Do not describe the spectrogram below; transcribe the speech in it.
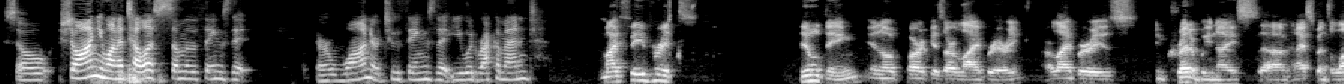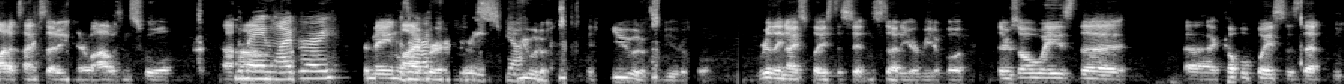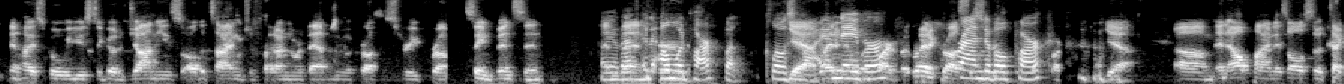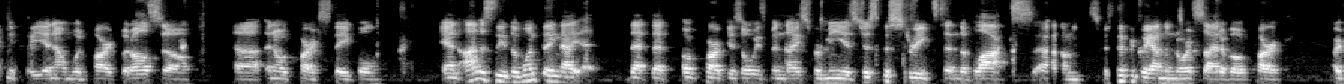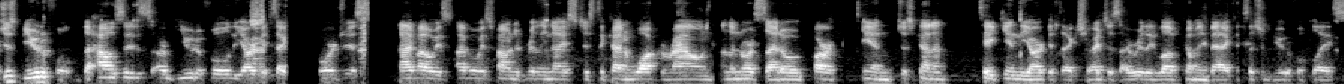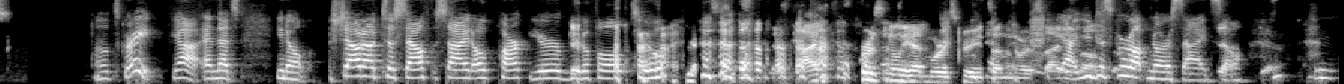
So, Sean, you want to tell us some of the things that, or one or two things that you would recommend? my favorite building in Oak Park is our library. Our library is incredibly nice, um, and I spent a lot of time studying there while I was in school. The Um, main library? the main library is yeah. beautiful. It's beautiful, beautiful. Really nice place to sit and study or read a book. There's always the uh, couple places that in high school we used to go to Johnny's all the time, which is right on North Avenue across the street from St. Vincent. Oh, yeah, And that's in Elmwood Park, but close yeah, by. right a neighbor. Park, but right across friend of Oak from Park. yeah, um, and Alpine is also technically in Elmwood Park, but also uh, an Oak Park staple. And honestly, the one thing that I, that that Oak Park has always been nice for me is just the streets and the blocks, um, specifically on the north side of Oak Park, are just beautiful. The houses are beautiful. The architecture is gorgeous. I've always I've always found it really nice just to kind of walk around on the north side of Oak Park and just kind of take in the architecture. I just I really love coming back. It's such a beautiful place. Well, that's great. Yeah, and that's you know, shout out to South Side Oak Park. You're beautiful too. I personally had more experience on the north side. yeah, as you just so, grew up north side, so. yeah.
